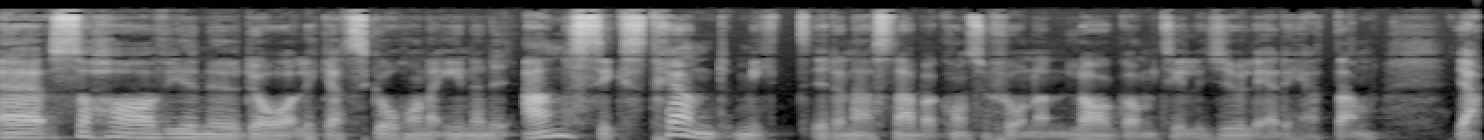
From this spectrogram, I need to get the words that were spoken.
Eh, så har vi ju nu då lyckats skohorna in en ny ansiktstrend mitt i den här snabba konsumtionen, lagom till julledigheten. Ja,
